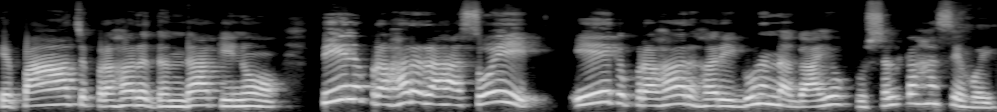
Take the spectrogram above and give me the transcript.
કે પાંચ પ્રહર ધંધા કીનો, તીન પ્રહર રહા સોઈ, એક પ્રહર હરિગુણ ન ગાયો કુશલ કહા સે હોય.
